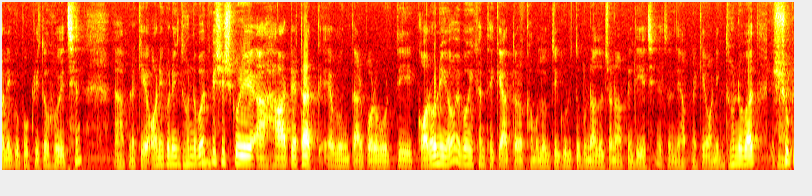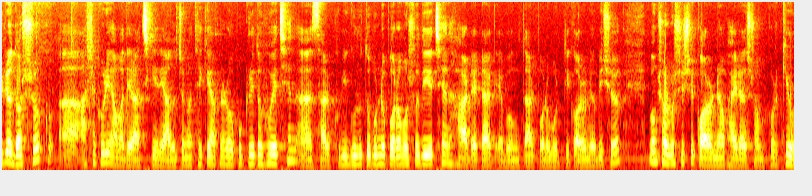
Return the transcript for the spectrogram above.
অনেক উপকৃত হয়েছেন। আপনাকে অনেক অনেক ধন্যবাদ। বিশেষ করে হার্ট অ্যাটাক এবং তার পরবর্তী করণীয় এবং এখান থেকে আত্মরক্ষামূলক যে গুরুত্বপূর্ণ আলোচনা আপনি দিয়েছেন এজন্য আপনাকে অনেক ধন্যবাদ। সুপ্রিয় দর্শক আশা করি আমাদের আজকের আলোচনা থেকে আপনারা উপকৃত হয়েছেন। স্যার খুবই গুরুত্বপূর্ণ পরামর্শ দিয়েছেন হার্ট অ্যাটাক এবং তার পরবর্তী করণীয় বিষয়ক এবং সর্বশেষে করোনা ভাইরাস সম্পর্কেও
